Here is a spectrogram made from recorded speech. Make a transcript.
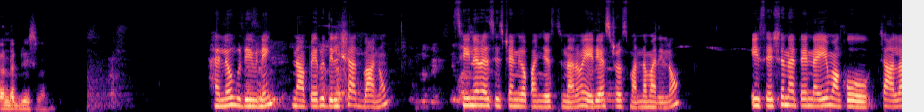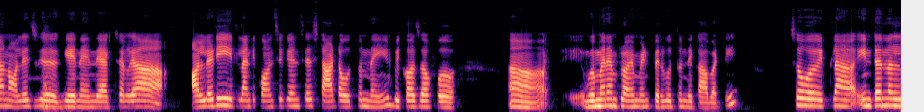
కండక్ట్ చేసినందుకు. హలో గుడ్ ఈవినింగ్ నా పేరు దిల్షాద్ బాను. సీనియర్ అసిస్టెంట్గా పనిచేస్తున్నాను ఏరియా స్టోర్స్ మందమరిలో. ఈ సెషన్ అటెండ్ అయ్యి మాకు చాలా నాలెడ్జ్ గెయిన్ అయింది. యాక్చువల్గా ఆల్రెడీ ఇట్లాంటి కాన్సిక్వెన్సెస్ స్టార్ట్ అవుతున్నాయి బికాస్ ఆఫ్ ఉమెన్ ఎంప్లాయ్మెంట్ పెరుగుతుంది కాబట్టి. సో ఇట్లా ఇంటర్నల్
